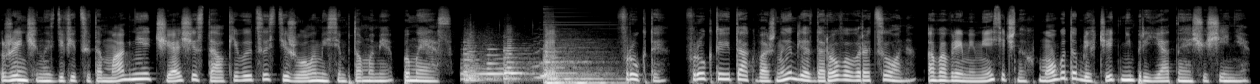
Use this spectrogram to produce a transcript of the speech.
женщины с дефицитом магния чаще сталкиваются с тяжелыми симптомами ПМС. Фрукты. Фрукты и так важны для здорового рациона, а во время месячных могут облегчить неприятные ощущения.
